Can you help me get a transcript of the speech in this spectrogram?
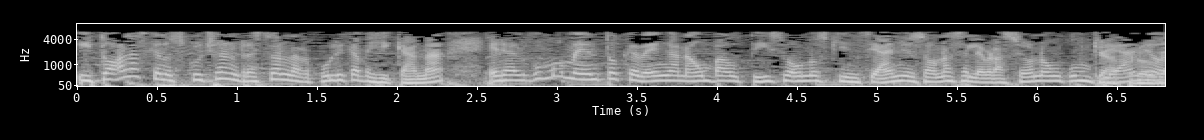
Y todas las que nos escuchan en el resto de la República Mexicana, en algún momento que vengan a un bautizo, a unos 15 años, a una celebración, a un cumpleaños,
